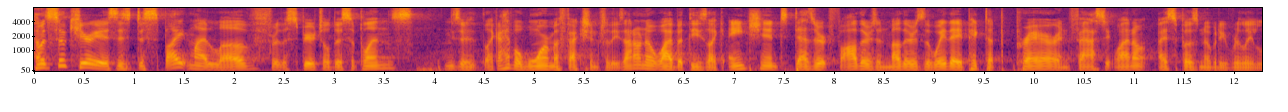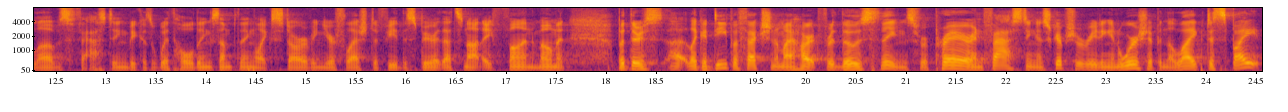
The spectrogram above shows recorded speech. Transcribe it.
And what's so curious is despite my love for the spiritual disciplines, these are like I have a warm affection for these. I don't know why, but these like ancient desert fathers and mothers, the way they picked up prayer and fasting. Well, I don't. I suppose nobody really loves fasting because withholding something like starving your flesh to feed the spirit. That's not a fun moment. But there's uh, like a deep affection in my heart for those things, for prayer and fasting and scripture reading and worship and the like. Despite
